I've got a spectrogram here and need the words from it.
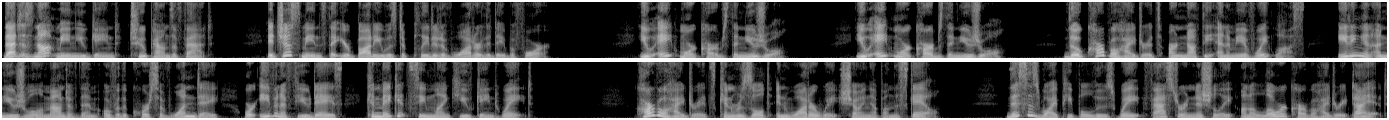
That does not mean you gained two pounds of fat. It just means that your body was depleted of water the day before. You ate more carbs than usual. You ate more carbs than usual. Though carbohydrates are not the enemy of weight loss, eating an unusual amount of them over the course of one day or even a few days can make it seem like you've gained weight. Carbohydrates can result in water weight showing up on the scale. This is why people lose weight faster initially on a lower carbohydrate diet.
